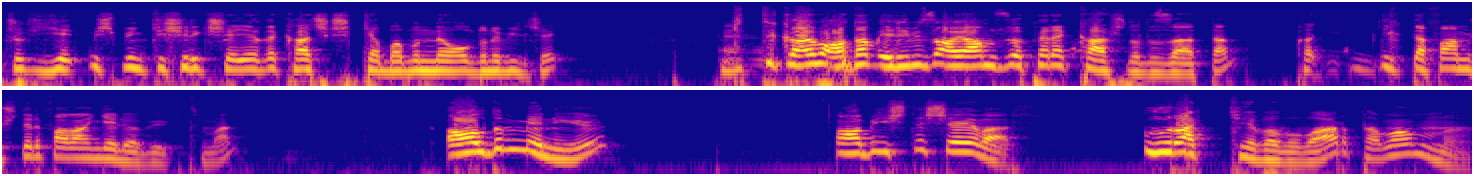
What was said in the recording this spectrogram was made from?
Çünkü 70 bin kişilik şehirde kaç kişi kebabın ne olduğunu bilecek. Gittik abi adam elimizi ayağımızı öperek karşıladı zaten. İlk defa müşteri falan geliyor büyük ihtimal. Aldım menüyü. Abi işte şey var. Irak kebabı var tamam mı?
